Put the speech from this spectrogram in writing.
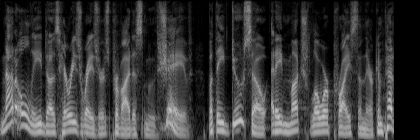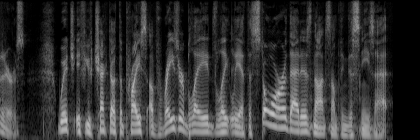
Not only does Harry's razors provide a smooth shave, but they do so at a much lower price than their competitors. Which, if you've checked out the price of razor blades lately at the store, that is not something to sneeze at.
